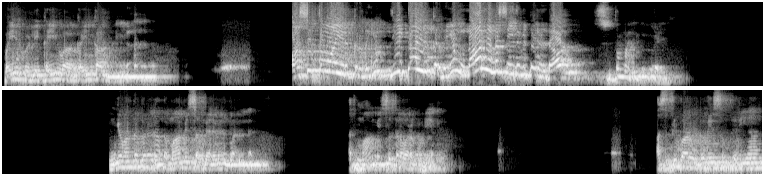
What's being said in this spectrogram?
வயிறு வலி கை வ- கை கால் வலி இல்ல. அசுத்தமா இருக்கிறதையும் தீட்டா இருக்கிறதையும் நான் என்ன செய்து விட்டேன் என்றால் சுத்தமாக்கி விட்டேன் இங்க வந்த பிறகு அந்த மாமிசம் பலவீனங்கள் வரல அது மாமிசத்துல வரக்கூடியது. அஸ்திபார உபதேசம் தெரியாம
